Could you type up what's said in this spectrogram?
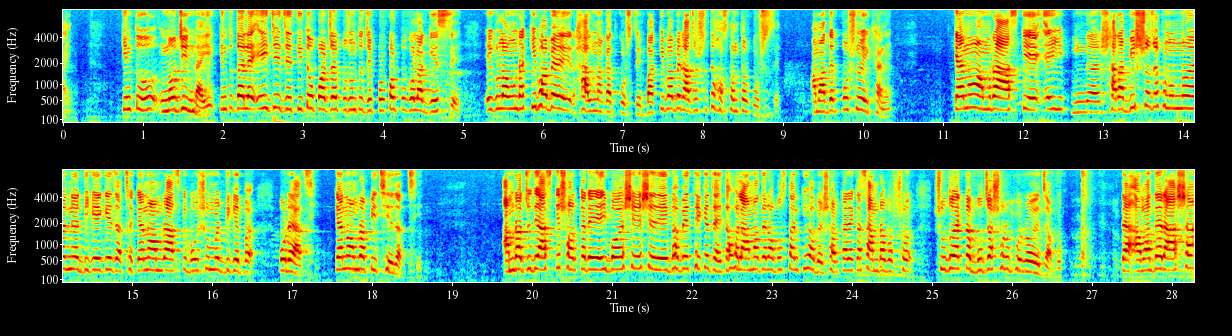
নাই। কিন্তু নজির নাই। কিন্তু তাহলে এই যে যে তৃতীয় পর্যায় পর্যন্ত যে প্রকল্পগুলো গেছে, এগুলো আমরা কীভাবে হাল নাগাদ করছে বা কীভাবে রাজস্বতে হস্তান্তর করছে? আমাদের প্রশ্ন এখানে। কেন আমরা আজকে এই সারা বিশ্ব যখন উন্নয়নের দিকে এগিয়ে যাচ্ছে, কেন আমরা আজকে বৈষম্যের দিকে পড়ে আছি? কেন আমরা পিছিয়ে যাচ্ছি? আমরা যদি আজকে সরকারের এই বয়সে এসে এইভাবে থেকে যাই, তাহলে আমাদের অবস্থান কি হবে? সরকারের কাছে আমরা শুধু একটা বোঝা স্বরূপ রয়ে যাব। তা আমাদের আশা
